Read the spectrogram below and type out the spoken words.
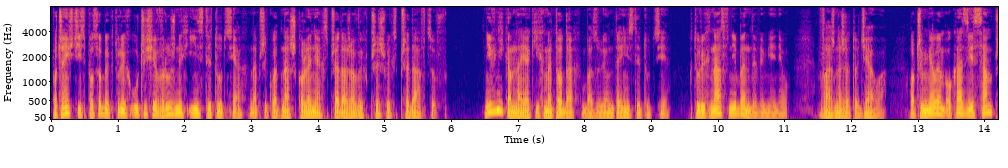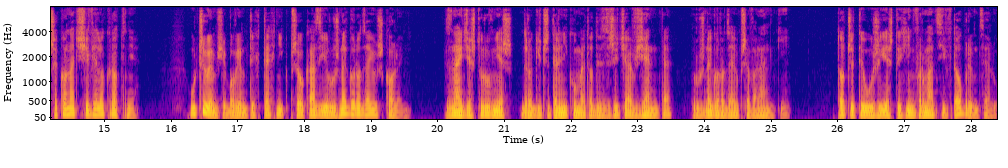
po części sposoby, których uczy się w różnych instytucjach, na przykład na szkoleniach sprzedażowych przyszłych sprzedawców. Nie wnikam na jakich metodach bazują te instytucje, których nazw nie będę wymieniał. Ważne, że to działa, o czym miałem okazję sam przekonać się wielokrotnie. Uczyłem się bowiem tych technik przy okazji różnego rodzaju szkoleń. Znajdziesz tu również, drogi czytelniku, metody z życia wzięte, różnego rodzaju przewalanki. To, czy ty użyjesz tych informacji w dobrym celu,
